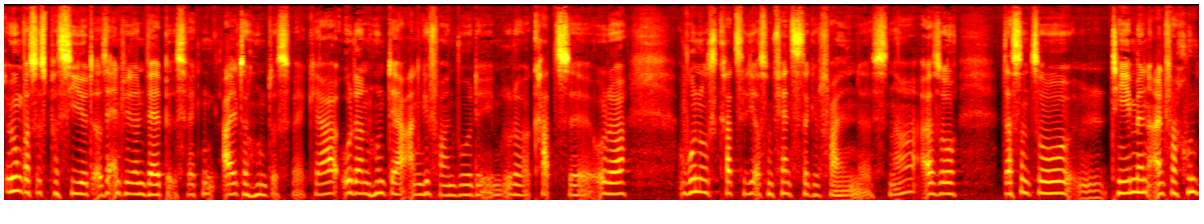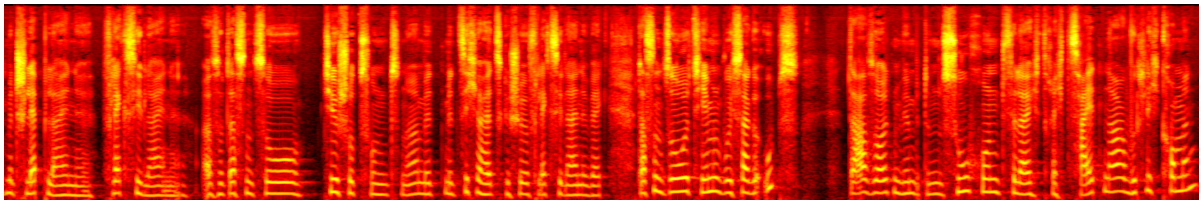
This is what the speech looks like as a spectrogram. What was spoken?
irgendwas ist passiert. Also entweder ein Welpe ist weg, ein alter Hund ist weg, ja, oder ein Hund, der angefahren wurde eben, oder Katze, oder Wohnungskatze, die aus dem Fenster gefallen ist. Ne? Also das sind so äh, Themen, einfach Hund mit Schleppleine, Flexileine. Also das sind so Tierschutzhund ne, mit, mit Sicherheitsgeschirr, Flexileine weg. Das sind so Themen, wo ich sage, ups, da sollten wir mit dem Suchhund vielleicht recht zeitnah wirklich kommen.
